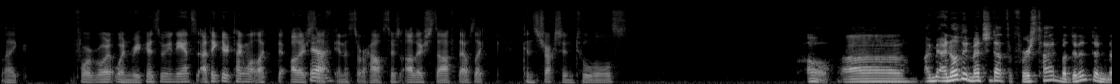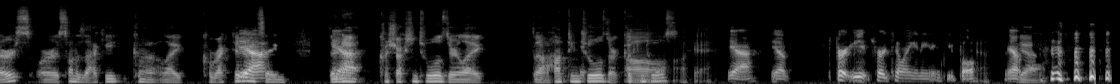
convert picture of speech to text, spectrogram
like, for when Rika's doing dance. I think they're talking about like the other stuff in the storehouse. There's other stuff that was like construction tools. Oh, uh, I mean, I know they mentioned that the first time, but didn't the nurse or Sonozaki kind of like corrected Yeah. him, saying they're Yeah. not construction tools; they're like the hunting tools or cooking oh, tools. okay. Yeah, yep. For eat for killing and eating people. Yep. Yeah.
